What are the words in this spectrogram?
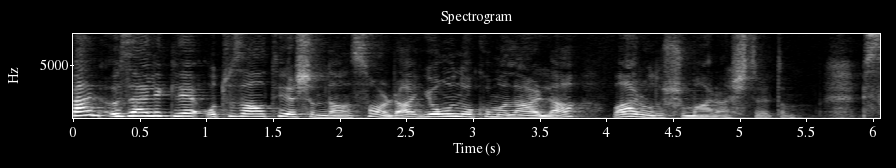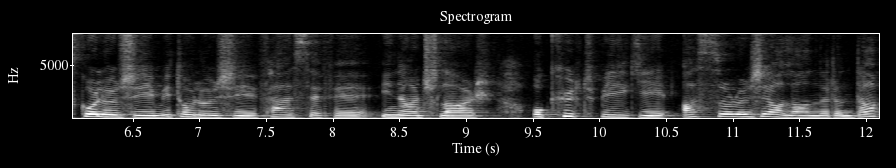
Ben özellikle 36 yaşımdan sonra yoğun okumalarla varoluşumu araştırdım. Psikoloji, mitoloji, felsefe, inançlar, okült bilgi, astroloji alanlarında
